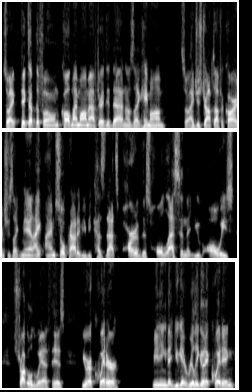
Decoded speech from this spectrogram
So I picked up the phone, called my mom after I did that, and I was like, Hey, mom, so I just dropped off a car and she's like, Man, I, I'm so proud of you because that's part of this whole lesson that you've always struggled with is you're a quitter, meaning that you get really good at quitting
